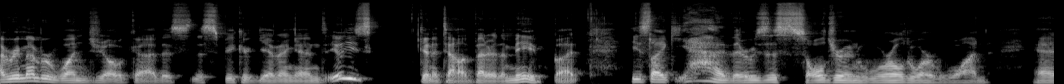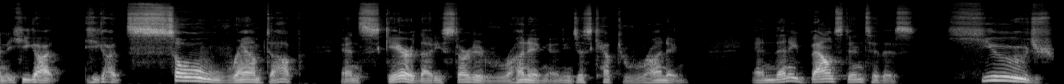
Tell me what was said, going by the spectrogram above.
I remember one joke uh, this this speaker giving, and he's gonna tell it better than me, but he's like, "Yeah, there was this soldier in World War One, and he got he got so ramped up and scared that he started running, and he just kept running, and then he bounced into this huge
